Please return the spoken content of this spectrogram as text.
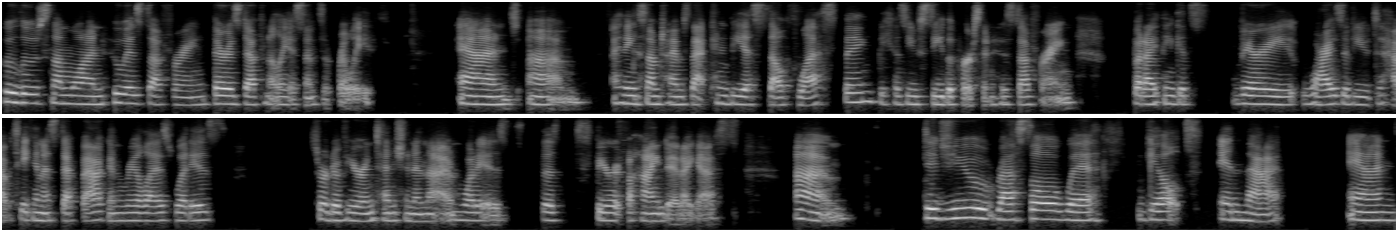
who lose someone who is suffering, there is definitely a sense of relief. And um, I think sometimes that can be a selfless thing because you see the person who's suffering. But I think it's very wise of you to have taken a step back and realized what is sort of your intention in that and what is the spirit behind it, I guess. Um, did you wrestle with guilt in that? And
